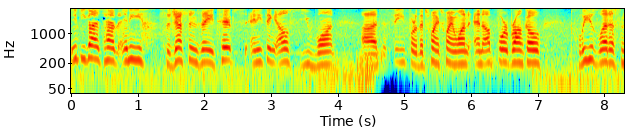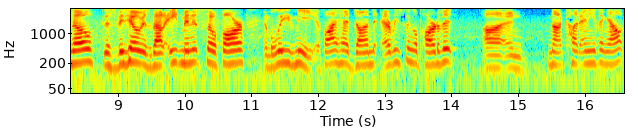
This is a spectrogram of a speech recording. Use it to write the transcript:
if you guys have any suggestions, any tips, anything else you want uh, to see for the 2021 and up Ford Bronco, please let us know. This video is about eight minutes so far, and believe me, if I had done every single part of it uh, and not cut anything out,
